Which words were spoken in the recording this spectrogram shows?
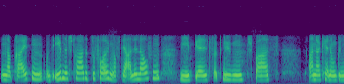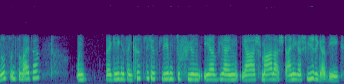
einer breiten und ebenen Straße zu folgen, auf der alle laufen, wie Geld, Vergnügen, Spaß, Anerkennung, Genuss und so weiter. Und dagegen ist ein christliches Leben zu führen eher wie ein ja schmaler, steiniger, schwieriger Weg,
